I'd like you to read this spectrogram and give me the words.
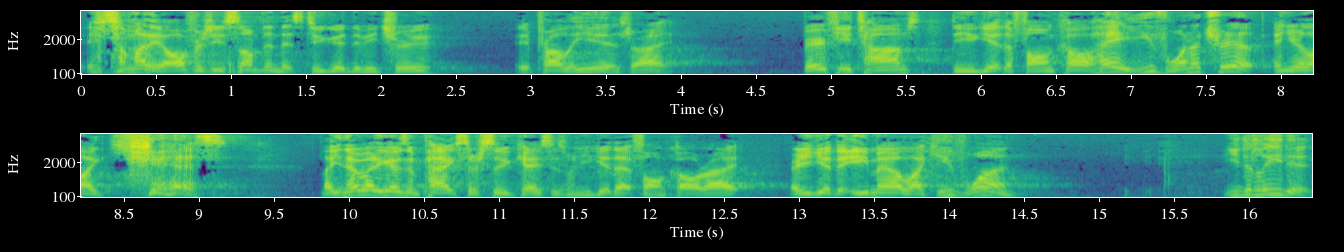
if somebody offers you something that's too good to be true, it probably is, right? Very few times do you get the phone call, hey, you've won a trip. And you're like, yes. Like nobody goes and packs their suitcases when you get that phone call, right? Or you get the email like, you've won. You delete it.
